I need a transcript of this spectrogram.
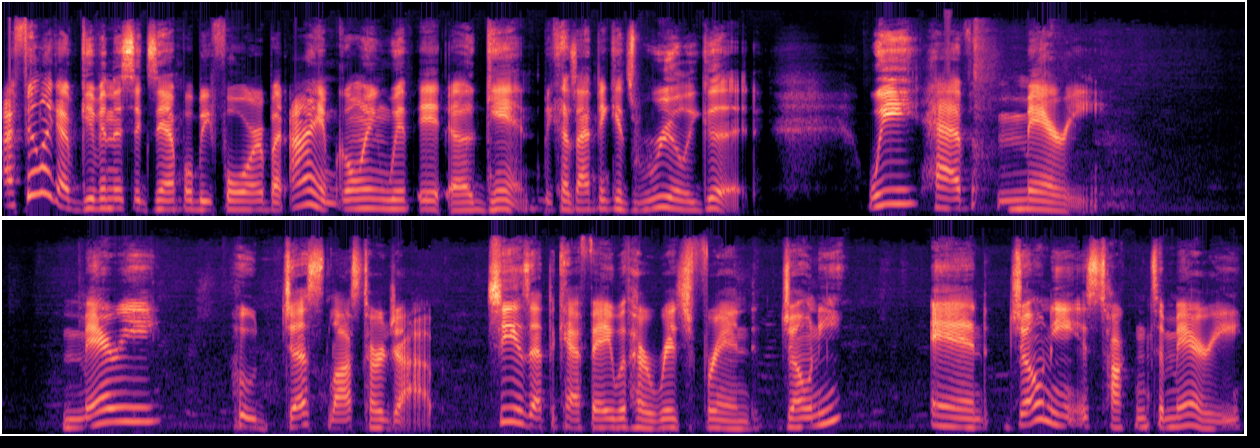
I feel like I've given this example before, but I am going with it again because I think it's really good. We have Mary. Mary, who just lost her job. She is at the cafe with her rich friend, Joni, and Joni is talking to Mary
